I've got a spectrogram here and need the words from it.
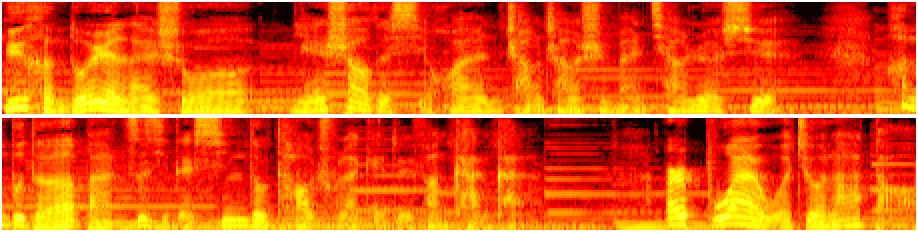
与很多人来说，年少的喜欢常常是满腔热血，恨不得把自己的心都掏出来给对方看看；而不爱我就拉倒，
